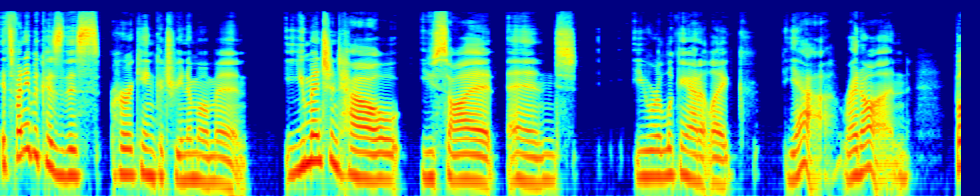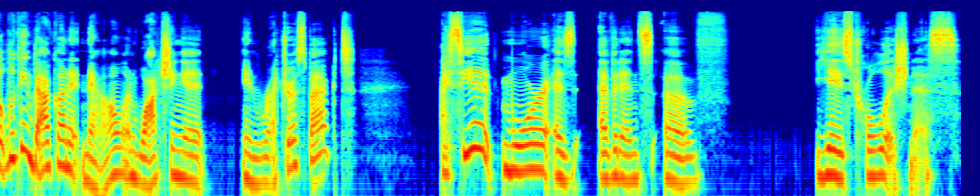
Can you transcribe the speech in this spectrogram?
It's funny because this Hurricane Katrina moment, you mentioned how you saw it and you were looking at it like, yeah, right on. But looking back on it now and watching it in retrospect, I see it more as evidence of Ye's trollishness.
